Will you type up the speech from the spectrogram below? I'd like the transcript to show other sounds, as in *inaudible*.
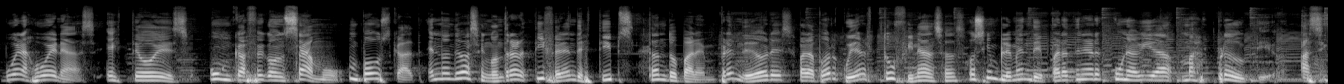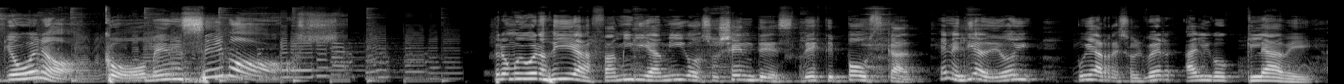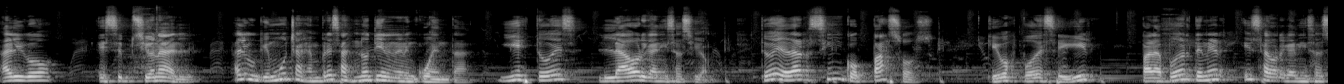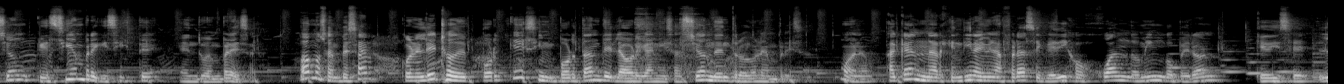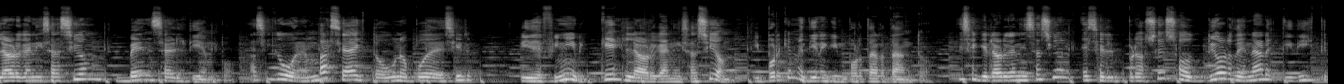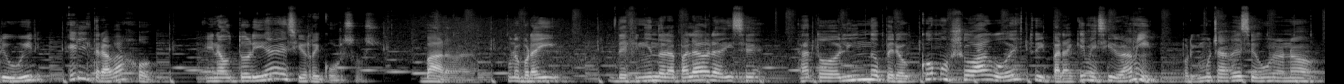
Buenas, buenas. Esto es Un Café con Samu, un postcat en donde vas a encontrar diferentes tips tanto para emprendedores, para poder cuidar tus finanzas o simplemente para tener una vida más productiva. Así que bueno, comencemos. Pero muy buenos días, familia, amigos, oyentes de este postcat. En el día de hoy voy a resolver algo clave, algo excepcional, algo que muchas empresas no tienen en cuenta, y esto es la organización. Te voy a dar 5 pasos que vos podés seguir para poder tener esa organización que siempre quisiste en tu empresa. Vamos a empezar con el hecho de por qué es importante la organización dentro de una empresa. Bueno, acá en Argentina hay una frase que dijo Juan Domingo Perón que dice, la organización vence al tiempo. Así que bueno, en base a esto uno puede decir y definir qué es la organización y por qué me tiene que importar tanto. Dice que la organización es el proceso de ordenar y distribuir el trabajo en autoridades y recursos. Bárbaro. Uno por ahí definiendo la palabra dice, está todo lindo, pero ¿cómo yo hago esto y para qué me sirve a mí? Porque muchas veces uno no,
